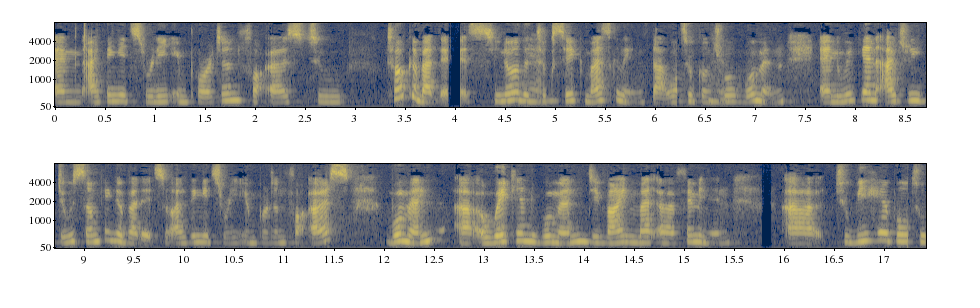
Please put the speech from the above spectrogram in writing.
and i think it's really important for us to talk about this you know the Yeah. toxic masculines that want to control women and we can actually do something about it so i think it's really important for us women uh, awakened women divine ma- uh, feminine uh, to be able to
